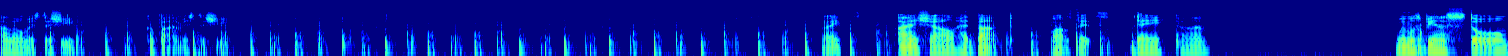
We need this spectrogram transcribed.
Hello, Mr. Sheep. Sheep. Right, I shall head back whilst it's daytime. We must be in a storm.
